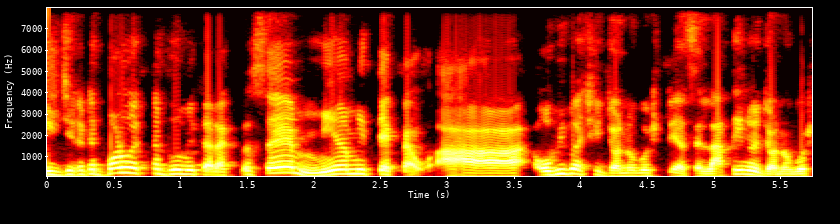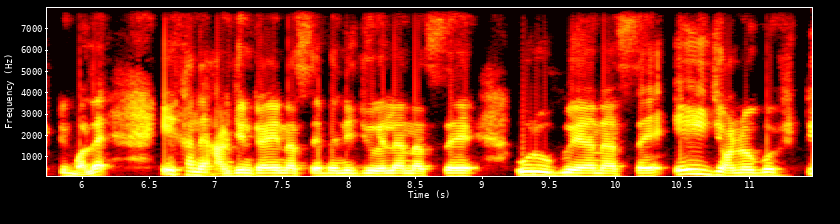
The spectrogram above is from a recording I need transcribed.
এই জায়গাটা বড় একটা ভূমিকা রাখতেছে, মিয়ামিতে একটা অভিবাসী জনগোষ্ঠী আছে, লাতিনো জনগোষ্ঠী বলে। এখানে আর্জেন্টাইন আছে, ভেনিজুয়েলান আছে উরুগুয়ান আছে। এই জনগোষ্ঠী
